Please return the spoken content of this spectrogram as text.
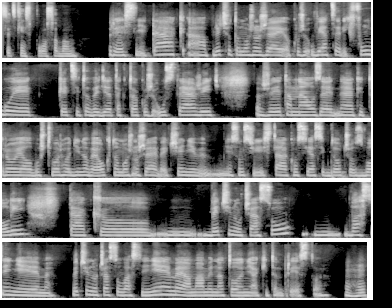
klasickým spôsobom. Presne tak a prečo to možno, že aj akože u viacerých funguje, keď si to vedia takto akože ustrážiť, že je tam naozaj nejaké troj alebo štvorhodinové okno, možno, že aj väčšie, nie, nie som si istá, ako si asi kto čo zvolí, tak uh, väčšinu času vlastne nejeme. Väčšinu času vlastne nejeme a máme na to nejaký ten priestor. Uh-huh.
